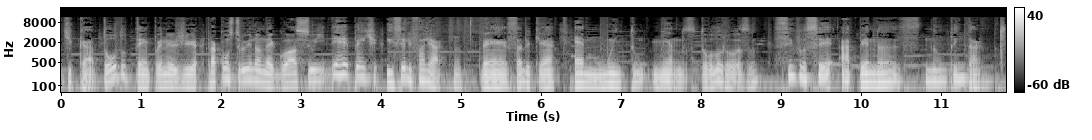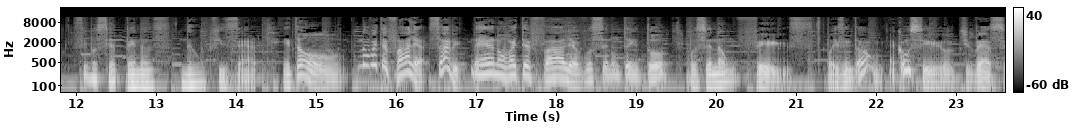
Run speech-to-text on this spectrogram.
dedicar todo o tempo energia para construir um negócio e de repente, e se ele falhar? Hum, bem, sabe o que é? É muito menos doloroso se você apenas não tentar se você apenas não fizer. Então, não vai ter falha, sabe? É, não vai ter falha. Você não tentou, você não fez. Pois então, é como se eu tivesse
